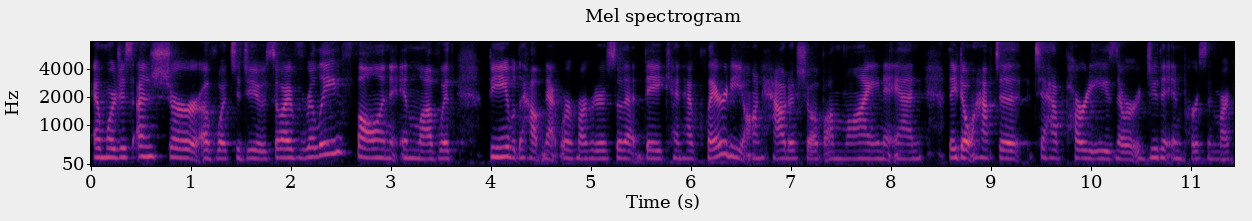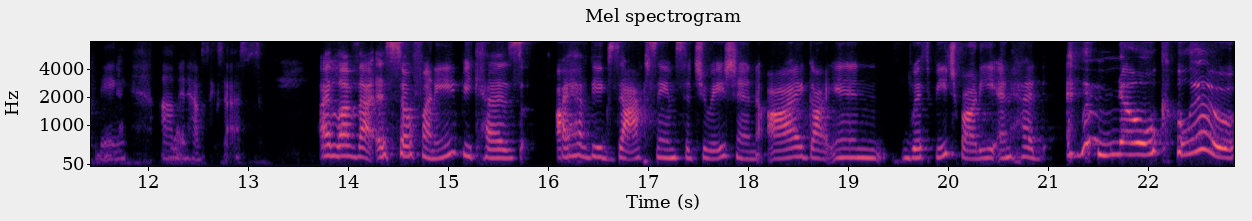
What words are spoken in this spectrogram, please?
and we're just unsure of what to do. So I've really fallen in love with being able to help network marketers so that they can have clarity on how to show up online and they don't have to, to have parties or do the in-person marketing um, and have success. I love that. It's so funny because I have the exact same situation. I got in with Beachbody and had no clue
